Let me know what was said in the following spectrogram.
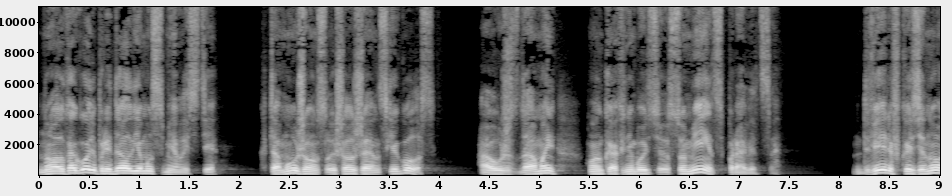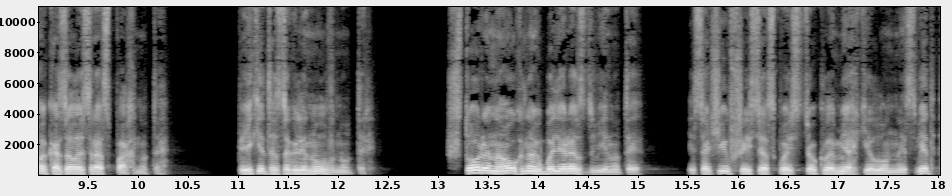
Но алкоголь придал ему смелости. К тому же он слышал женский голос. А уж с дамой он как-нибудь сумеет справиться. Дверь в казино оказалась распахнута. Пикет заглянул внутрь. Шторы на окнах были раздвинуты, и сочившийся сквозь стекла мягкий лунный свет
